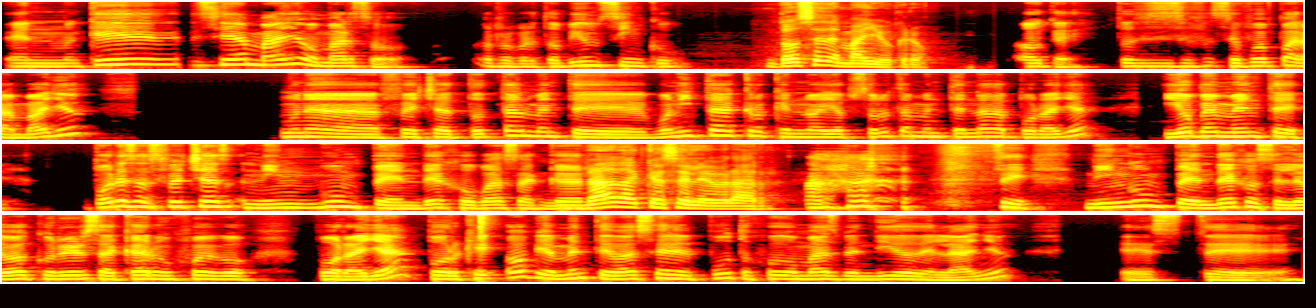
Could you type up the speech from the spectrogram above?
¿En qué decía mayo o marzo? Roberto, vi un 5. 12 de mayo, creo. Ok, entonces se fue, se fue para mayo. Una fecha totalmente bonita, creo que no hay absolutamente nada por allá. Y obviamente, por esas fechas, ningún pendejo va a sacar. Nada que celebrar. Ajá, sí, ningún pendejo se le va a ocurrir sacar un juego por allá, porque obviamente va a ser el puto juego más vendido del año. Este,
